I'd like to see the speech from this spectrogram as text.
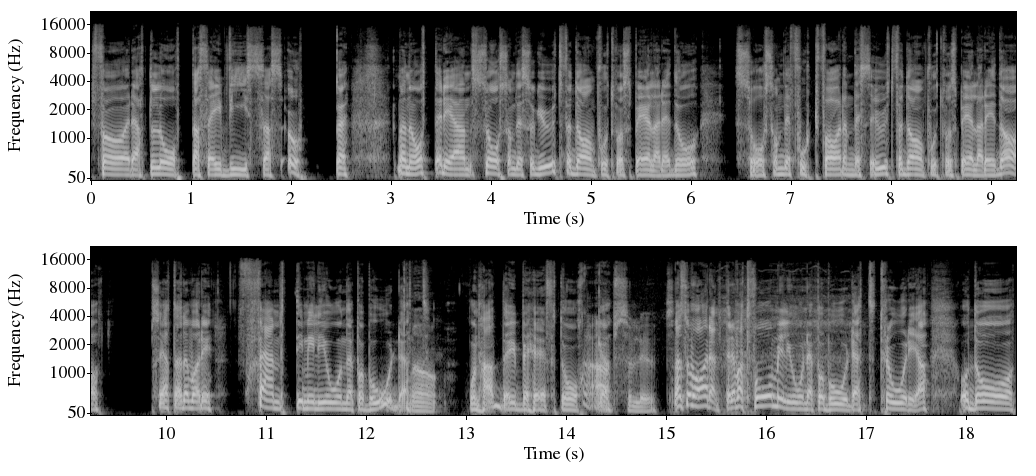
för att låta sig visas upp. Men återigen, så som det såg ut för damfotbollsspelare då, så som det fortfarande ser ut för damfotbollsspelare idag. Så att det hade varit 50 miljoner på bordet. Ja. Hon hade ju behövt åka. Absolut. Men så var det inte. Det var två miljoner på bordet, tror jag. Och då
